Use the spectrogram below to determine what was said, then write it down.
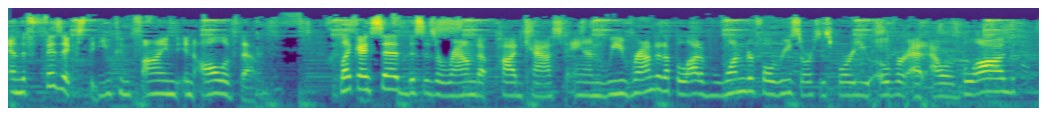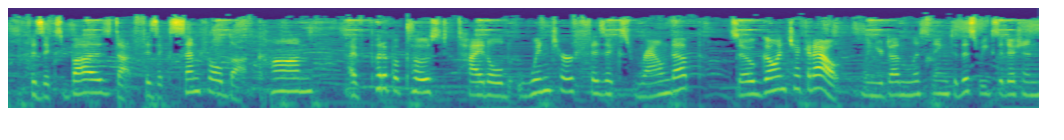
and the physics that you can find in all of them. Like I said, this is a roundup podcast, and we've rounded up a lot of wonderful resources for you over at our blog, physicsbuzz.physicscentral.com. I've put up a post titled Winter Physics Roundup, so go and check it out when you're done listening to this week's edition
